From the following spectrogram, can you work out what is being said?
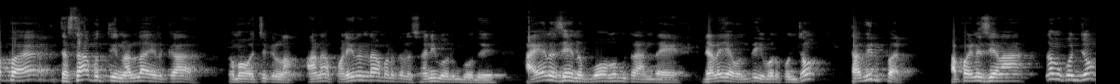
அப்ப தசாபத்தி நல்லா இருக்கா? நம்ம வச்சுக்கலாம். ஆனால் பனிரெண்டாம் இடத்துல சனி வரும்போது அயனசேன போகம்ன்ற அந்த நிலையை வந்து இவர் கொஞ்சம் தவிர்ப்பார். அப்போ என்ன செய்யலாம்? நம்ம கொஞ்சம்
